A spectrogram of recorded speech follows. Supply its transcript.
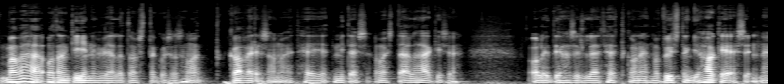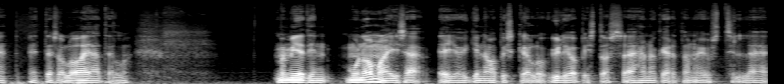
Mä vähän otan kiinni vielä tosta, kun sä sanoit, kaveri sanoi, että hei, että miten olisi tää lääkis. Ja olit ihan silleen, että hetkonen, että mä pystynkin hakemaan sinne, että ettei se ollut ajatellut. Mä mietin, mun oma isä ei ole ikinä opiskellut yliopistossa ja hän on kertonut just silleen,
